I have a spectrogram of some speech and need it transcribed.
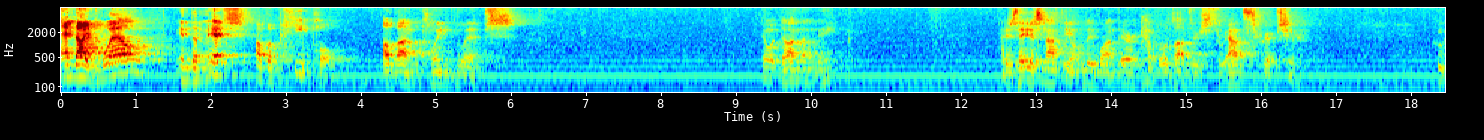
and I dwell in the midst of a people of unclean lips. You know what dawned on me? Isaiah is not the only one. There are a couple of others throughout Scripture who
